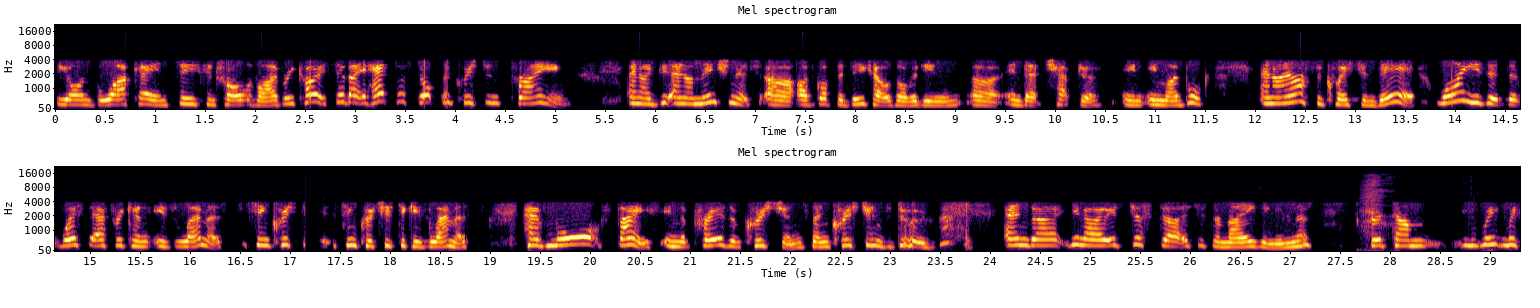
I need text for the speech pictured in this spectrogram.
beyond Bouake and seize control of Ivory Coast. So they had to stop the Christians praying. And I did, and I mention it. Uh, I've got the details of it in uh, in that chapter in in my book. And I asked the question there: Why is it that West African Islamists, syncretistic, syncretistic Islamists, have more faith in the prayers of Christians than Christians do. And uh, you know, it's just uh, it's just amazing, isn't it? But um, with,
